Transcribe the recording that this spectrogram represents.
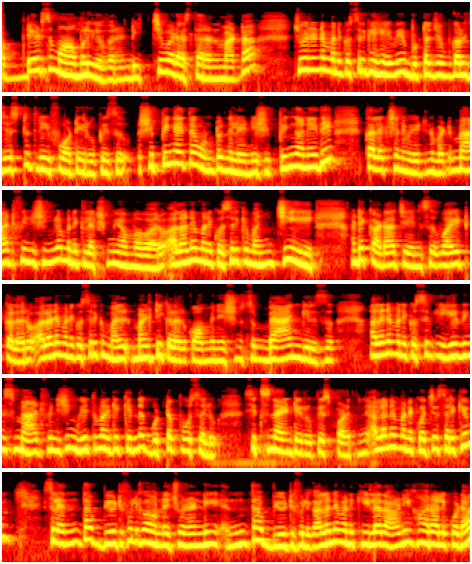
అప్డేట్స్ మామూలుగా ఇవ్వరండి. ఇచ్చి పడేస్తారనమాట చూడండి మనకి వచ్చరికి హెవీ బుట్ట జుంకాలు just three forty rupees shipping అయితే ఉంటుందిలేండి. షిప్పింగ్ అనేది కలెక్షన్ వెయిట్ని బట్టి. మ్యాట్ ఫినిషింగ్లో మనకి లక్ష్మీ అమ్మవారు. అలానే మనకి వచ్చరికి మంచి అంటే కడా చైన్స్ వైట్ కలర్ అలానే మనకి వచ్చరికి మల్ మల్టీ కలర్ కాంబినేషన్స్ బ్యాంగిల్స్ అలానే మనకి వచ్చరికి ఇయర్ రింగ్స్ మ్యాట్ ఫినిషింగ్ విత్ మనకి కింద గుట్ట పూసలు సిక్స్ నైంటీ రూపీస్ పడుతుంది. అలానే మనకి వచ్చేసరికి అసలు ఎంత బ్యూటిఫుల్గా ఉన్నాయి చూడండి. ఎంత బ్యూటిఫుల్గా అలానే మనకి ఇలా రాణి హారాలు కూడా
